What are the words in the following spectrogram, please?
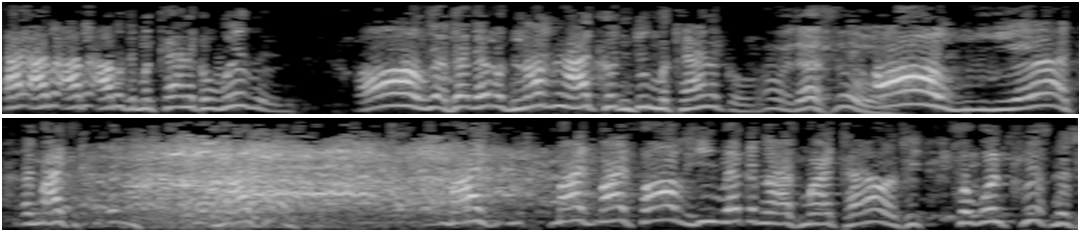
I, I, I, was a mechanical wizard. Oh, there, there- was nothing I couldn't do mechanical. Oh, that's so. Oh, yeah. And my, my, my, my father, he recognized my talents. He, so one Christmas,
